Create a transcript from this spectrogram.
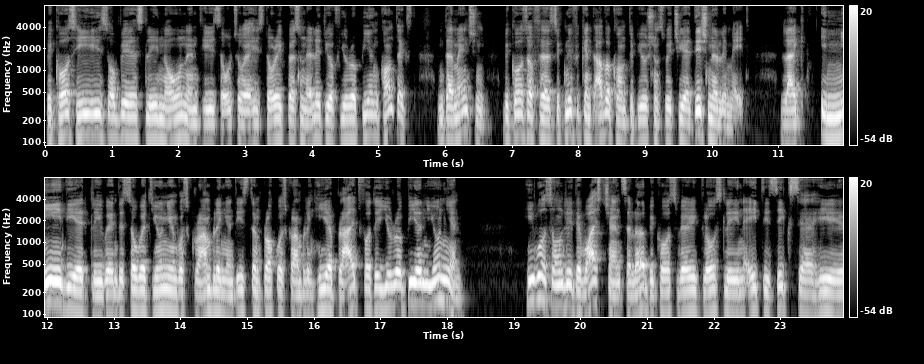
Because he is obviously known and he is also a historic personality of European context and dimension because of uh, significant other contributions which he additionally made. Like immediately when the Soviet Union was crumbling and Eastern Bloc was crumbling, he applied for the European Union. He was only the vice chancellor because very closely in 86 uh, he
